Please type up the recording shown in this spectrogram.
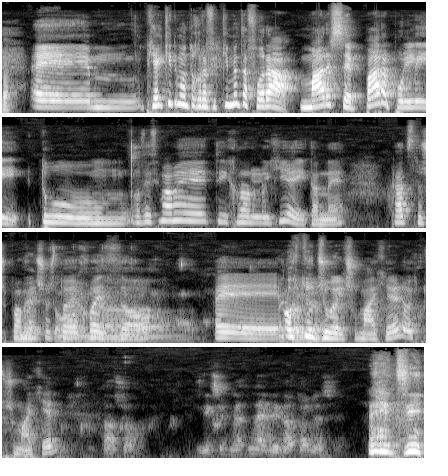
ε, μ, ποια κινηματογραφική μεταφορά. Μ' άρεσε πάρα πολύ του. Δεν θυμάμαι τι χρονολογία ήταν. Κάτσε θα σου πω Με αμέσως. Το τον, έχω α, εδώ. Ε, με όχι τον του Λε- Τζουέλ Σουμάχερ. Όχι του Σουμάχερ. Τάσο, μην ξεχνάτε να ενυδατώνεσαι. Έτσι.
